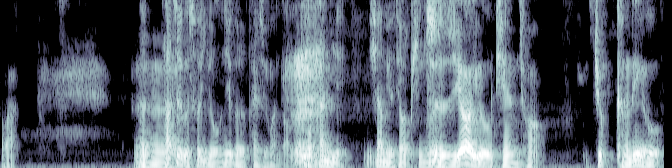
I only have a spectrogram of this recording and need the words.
好吧？嗯，它这个车有那个排水管道，我看你下面有条评论，只要有天窗，就肯定有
